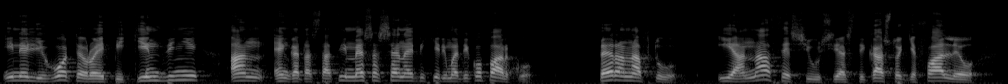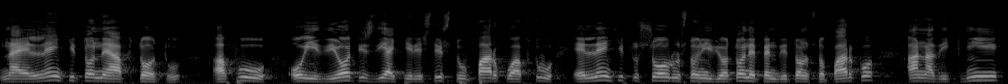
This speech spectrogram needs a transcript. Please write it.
είναι λιγότερο επικίνδυνη αν εγκατασταθεί μέσα σε ένα επιχειρηματικό πάρκο; Πέραν αυτού, η ανάθεση ουσιαστικά στο κεφάλαιο να ελέγχει τον εαυτό του, αφού ο ιδιώτης διαχειριστής του πάρκου αυτού ελέγχει τους όρους των ιδιωτών επενδυτών στο πάρκο, αναδεικνύει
